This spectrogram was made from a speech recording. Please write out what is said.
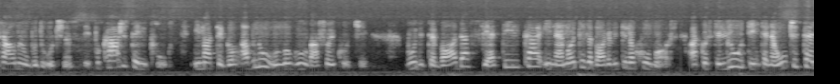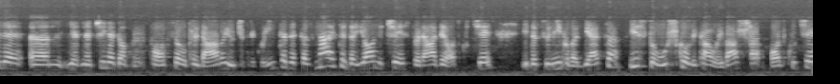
traume u budućnosti. Pokažite im put. Imate glavnu ulogu u vašoj kući. Budite voda, svjetiljka i nemojte zaboraviti na humor. Ako se ljutite na učitelje um, jer ne čine dobro posao predavajući preko interneta, znajte da i oni često rade od kuće i da su njihova djeca isto u školi kao i vaša od kuće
